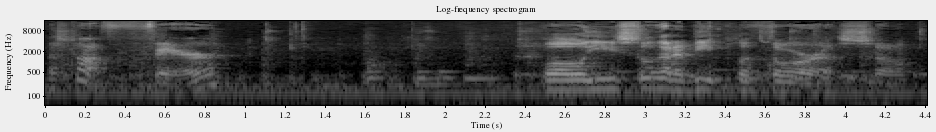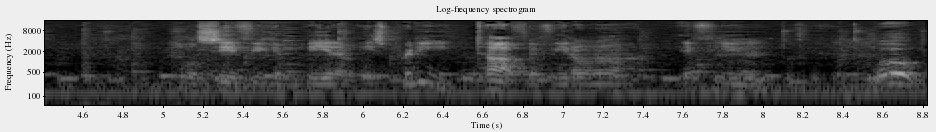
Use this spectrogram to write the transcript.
That's not fair. Well, you still gotta beat Plethora, so we'll see if you can beat him. He's pretty tough if you don't know if you. Whoa.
